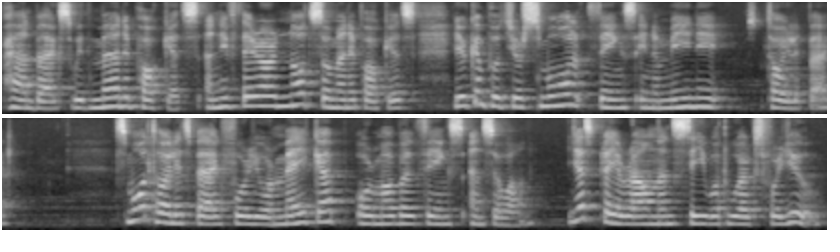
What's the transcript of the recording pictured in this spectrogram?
handbags with many pockets and if there are not so many pockets, you can put your small things in a mini toilet bag. Small toilet bag for your makeup or mobile things and so on. Just play around and see what works for you.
